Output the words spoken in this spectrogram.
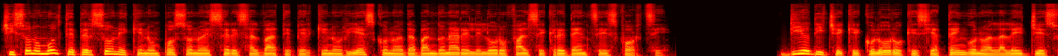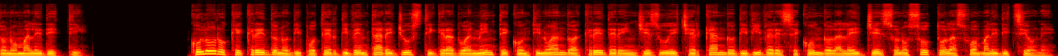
Ci sono molte persone che non possono essere salvate perché non riescono ad abbandonare le loro false credenze e sforzi. Dio dice che coloro che si attengono alla legge sono maledetti. Coloro che credono di poter diventare giusti gradualmente continuando a credere in Gesù e cercando di vivere secondo la legge sono sotto la sua maledizione.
